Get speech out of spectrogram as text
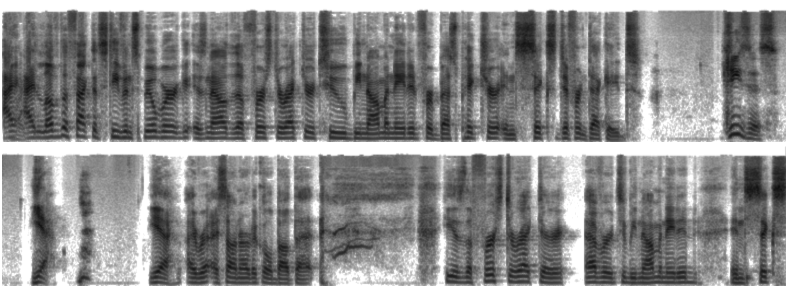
I, I, I love the fact that Steven Spielberg is now the first director to be nominated for Best Picture in six different decades. Jesus. Yeah. Yeah, I, re- I saw an article about that. He is the first director ever to be nominated in six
